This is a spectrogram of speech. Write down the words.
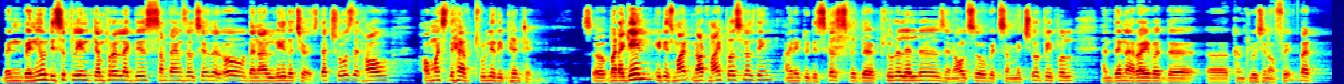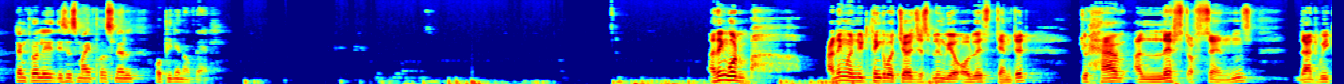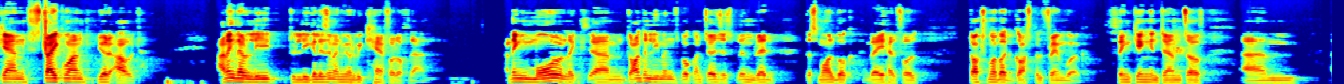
When, when you discipline temporal like this, sometimes they'll say that, oh, then I'll leave the church. That shows that how, how much they have truly repented. So, but again, it is my, not my personal thing. I need to discuss with the plural elders and also with some mature people and then arrive at the uh, conclusion of it. But temporarily, this is my personal opinion of that. I think what I think when we think about church discipline, we are always tempted to have a list of sins that we can strike one, you're out. I think that will lead to legalism, and we want to be careful of that. I think more like um, Jonathan Leeman's book on church discipline, read the small book, very helpful, talks more about gospel framework, thinking in terms of um,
